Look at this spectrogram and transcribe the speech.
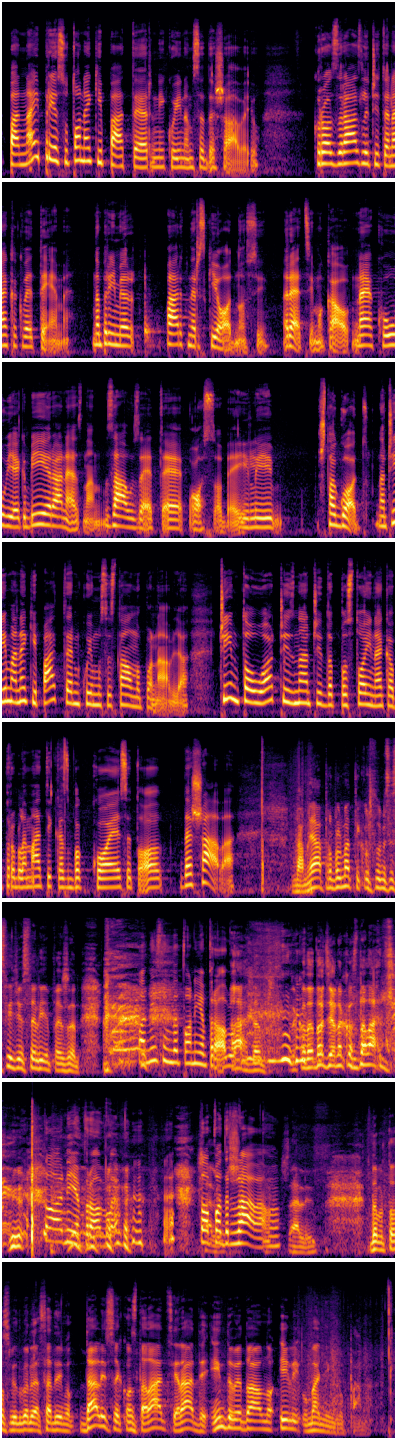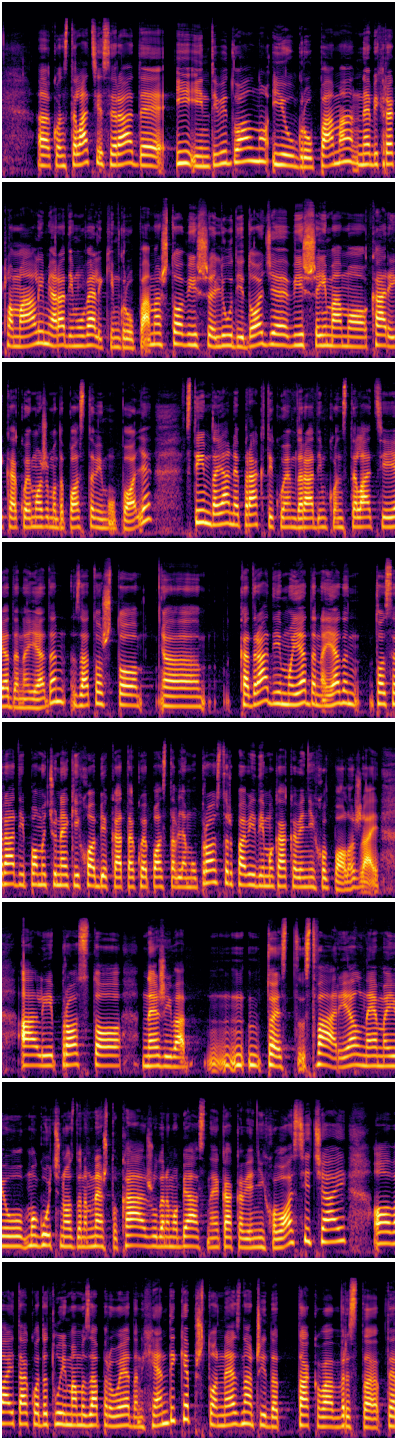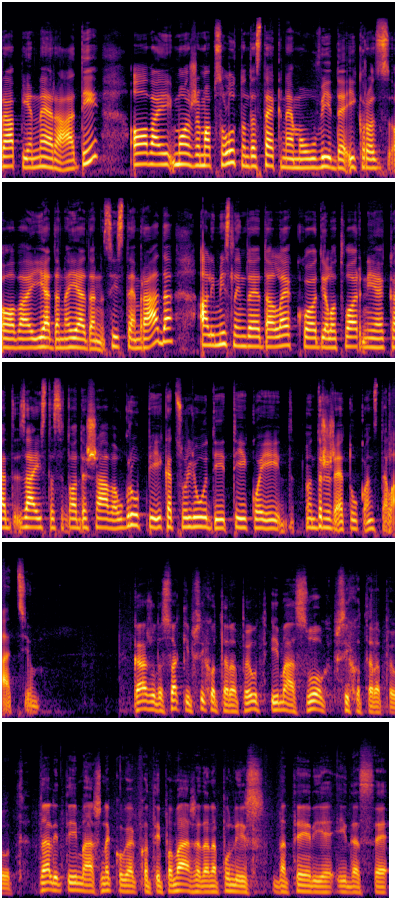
Pa najprije su to neki paterni koji nam se dešavaju. Kroz različite nekakve teme. Naprimjer, partnerski odnosi. Recimo kao neko uvijek bira, ne znam, zauzete osobe ili šta god. Znači ima neki pattern koji mu se stalno ponavlja. Čim to uoči, znači da postoji neka problematika zbog koje se to dešava. Mam ja problematiku što mi se sviđaju sve lijepe žene. Pa mislim da to nije problem. A, dobro. Rekao da dođe na konstelaciju. To nije problem. To podržavamo. Šalim. Dobro, to sam mi odgovorio. Sada imam. Da li se konstelacije rade individualno ili u manjim grupama? Konstelacije se rade i individualno i u grupama. Ne bih rekla malim, ja radim u velikim grupama. Što više ljudi dođe, više imamo karika koje možemo da postavimo u polje. S tim da ja ne praktikujem da radim konstelacije jedan na jedan, zato što kad radimo jedan na jedan, to se radi pomoću nekih objekata koje postavljamo u prostor, pa vidimo kakav je njihov položaj. Ali prosto neživa, to jest stvari, nemaju mogućnost da nam nešto kažu, da nam objasne kakav je njihov osjećaj. Ovaj, tako da tu imamo zapravo jedan hendikep, što ne znači da takva vrsta terapije ne radi, ovaj, možemo apsolutno da steknemo u vide i kroz ovaj, jedan na jedan sistem rada, ali mislim da je daleko djelotvornije kad zaista se to dešava u grupi i kad su ljudi ti koji drže tu konstelaciju. Kažu da svaki psihoterapeut ima svog psihoterapeuta. Da li ti imaš nekoga ko ti pomaže da napuniš baterije i da se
